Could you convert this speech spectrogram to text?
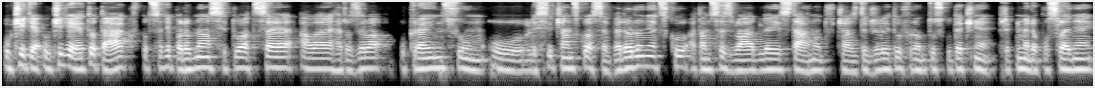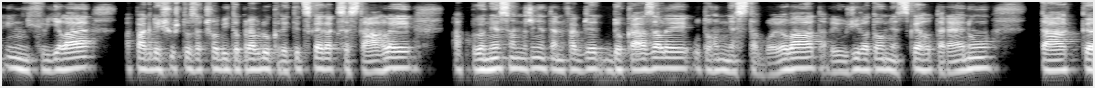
Určitě, určitě je to tak. V podstatě podobná situace ale hrozila Ukrajincům u Lisičansku a Severodoněcku a tam se zvládli stáhnout včas. Drželi tu frontu skutečně, řekněme, do poslední chvíle a pak, když už to začalo být opravdu kritické, tak se stáhli a pro ně samozřejmě ten fakt, že dokázali u toho města bojovat a využívat toho městského terénu, tak e,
